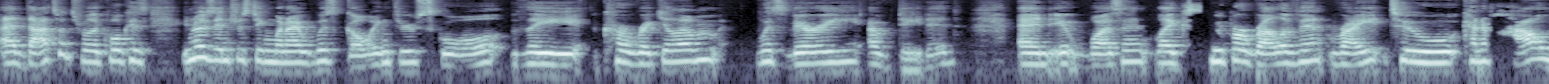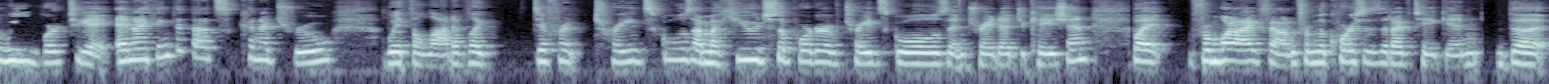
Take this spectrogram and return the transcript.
And that's what's really cool because, you know, it's interesting when I was going through school, the curriculum was very outdated and it wasn't like super relevant, right? To kind of how we work today. And I think that that's kind of true with a lot of like different trade schools. I'm a huge supporter of trade schools and trade education. But from what I've found from the courses that I've taken, the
